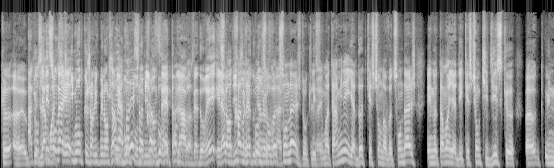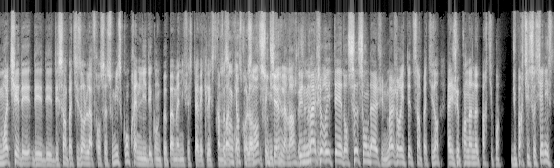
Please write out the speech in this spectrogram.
que euh, Attends, c'est des moitié. sondages qui montrent que Jean-Luc Mélenchon Non, est bon attendez, pour en de vous 2027. répondre. Là, vous adorez. Et là, je suis vous en dites train de répondre sur votre sondage. donc laissez-moi terminer. Il y a d'autres questions dans votre sondage, et notamment il y a des questions qui disent que euh, une moitié des, des, des, des sympathisants de la France insoumise comprennent l'idée qu'on ne peut pas manifester avec l'extrême droite contre 75% l'antisémitisme. soutiennent la marche de Une majorité dans ce sondage, une majorité de sympathisants. Allez, je vais prendre un autre parti point du Parti socialiste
